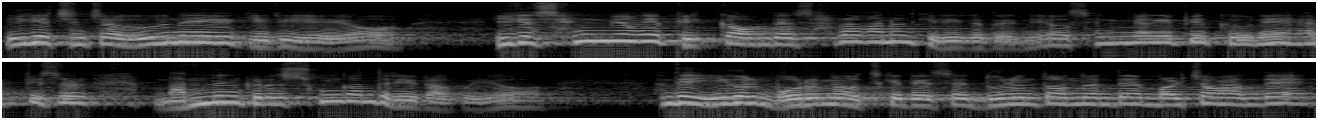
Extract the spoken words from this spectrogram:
이게 진짜 은혜의 길이에요. 이게 생명의 빛 가운데 살아가는 길이거든요. 생명의 빛, 그 은혜의 햇빛을 맞는 그런 순간들이라고요. 근데 이걸 모르면 어떻게 됐어요? 눈은 떴는데 멀쩡한데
